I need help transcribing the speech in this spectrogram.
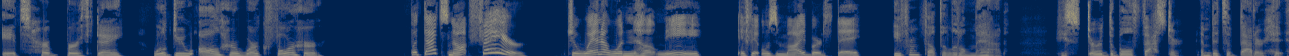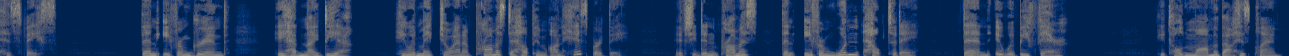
It's her birthday. We'll do all her work for her. But that's not fair. Joanna wouldn't help me if it was my birthday. Ephraim felt a little mad. He stirred the bowl faster, and bits of batter hit his face. Then Ephraim grinned. He had an idea. He would make Joanna promise to help him on his birthday. If she didn't promise, then Ephraim wouldn't help today. Then it would be fair. He told Mom about his plan,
